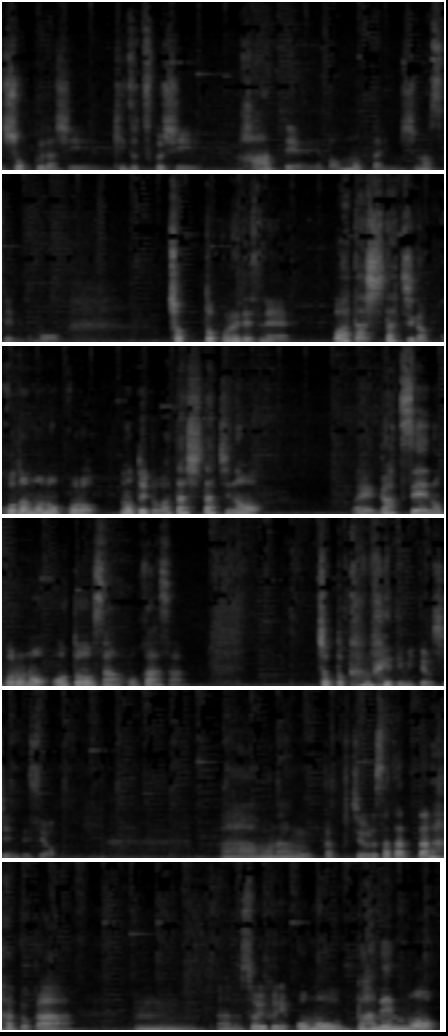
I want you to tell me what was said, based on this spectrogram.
ショックだし傷つくしはあってやっぱ思ったりもしますけれどもちょっとこれですね私たちが子供の頃もっと言うと私たちの、えー、学生の頃のお父さんお母さんちょっと考えてみてほしいんですよ。ああもうなんか口うるさかったなとかうんあのそういうふうに思う場面も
